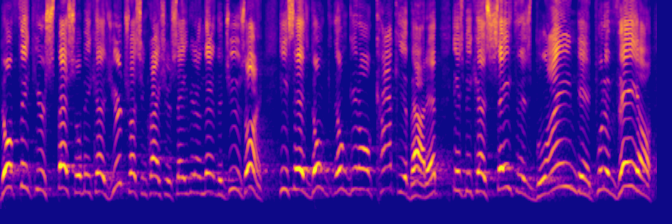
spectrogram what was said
Don't think you're special because you're trusting Christ your Savior and the Jews aren't. He says, don't, don't get all cocky about it. It's because Satan is blinded, put a veil,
